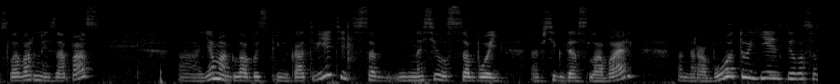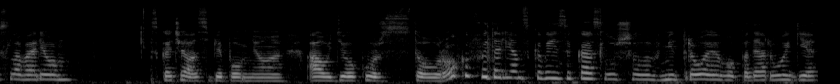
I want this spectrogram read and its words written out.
словарный запас. А, я могла быстренько ответить, носила с собой всегда словарь, на работу ездила со словарем, скачала себе, помню, аудиокурс 100 уроков итальянского языка, слушала в метро его по дороге,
